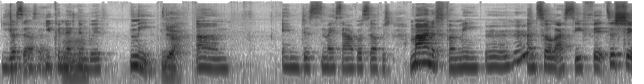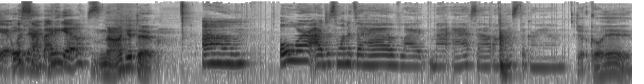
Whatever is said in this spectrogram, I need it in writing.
yourself. You connecting with me. yeah. Um, and this may sound real selfish. Mine is for me Mm-hmm. until I see fit to share it with somebody else. No, I get that. Um, or I just wanted to have like my ass out on Instagram. Yeah, go ahead.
